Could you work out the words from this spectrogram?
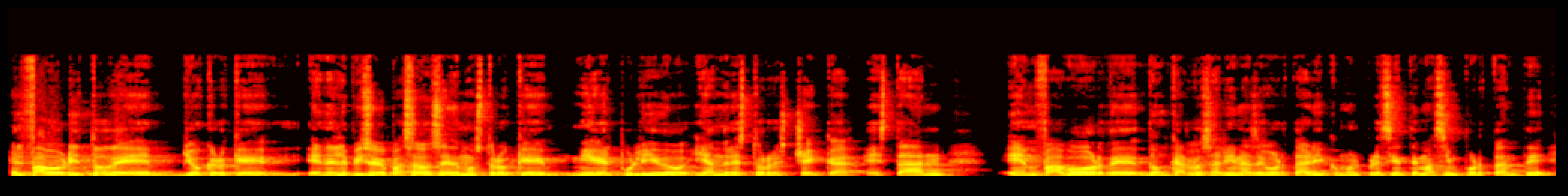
el favorito de, yo creo que en el episodio pasado se demostró que Miguel Pulido y Andrés Torres Checa están en favor de don Carlos Salinas de Gortari como el presidente más importante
